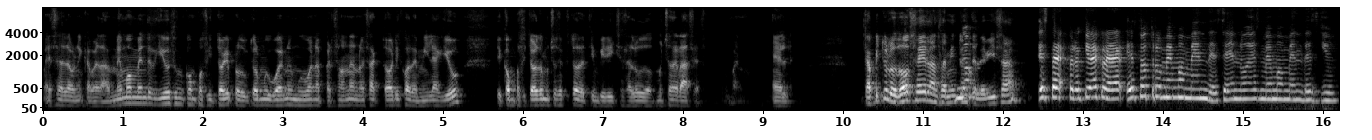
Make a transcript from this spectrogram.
Esa es la única verdad. Memo Méndez Guiú es un compositor y productor muy bueno y muy buena persona. No es actor, hijo de Emilia Guiú y compositor de muchos éxitos de Timbiriche. Saludos. Muchas gracias. Bueno, él. Capítulo 12, lanzamiento en Televisa. Espera, pero quiero aclarar, es otro Memo Méndez, ¿eh? No es Memo Méndez Guiú.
